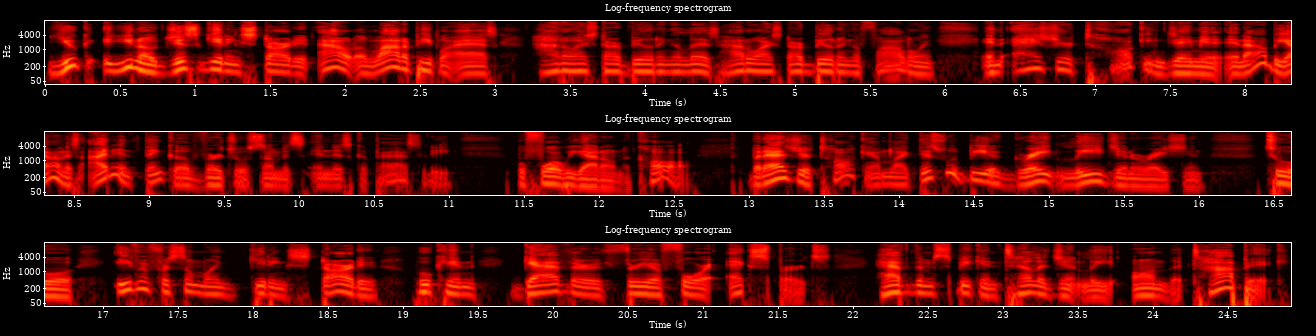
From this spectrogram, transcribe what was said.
you you know just getting started out a lot of people ask how do i start building a list? How do i start building a following? And as you're talking jamie and i'll be honest i didn't think of virtual summits in this capacity before we got on the call. But as you're talking i'm like this would be a great lead generation tool even for someone getting started who can gather three or four experts have them speak intelligently on the topic.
